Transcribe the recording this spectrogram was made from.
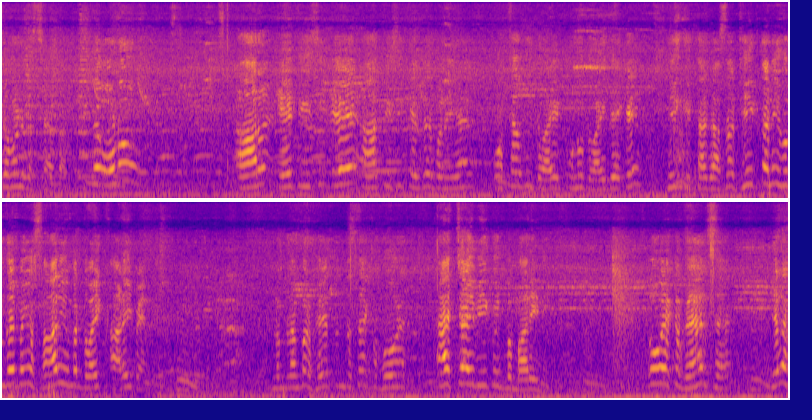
ਜਮਨ ਦੱਸਿਆ ਦਾ ਤੇ ਉਹਨੂੰ ਆਰ ਏਟੀਸੀ ਇਹ ਆਰਟੀਸੀ ਕੇਂਦਰ ਬਣੇ ਆ। ਉੱਥੇ ਉਹਦੀ ਦਵਾਈ ਉਹਨੂੰ ਦਵਾਈ ਦੇ ਕੇ ਠੀਕ ਕੀਤਾ ਜਾ ਸਕਦਾ। ਠੀਕ ਤਾਂ ਨਹੀਂ ਹੁੰਦੇ ਬਈ ਉਹ ਸਾਰੀ ਉਮਰ ਦਵਾਈ ਖਾਣੀ ਪੈਂਦੀ ਹੈ। ਨੰਬਰ ਫਿਰ ਤੁਹਾਨੂੰ ਦੱਸਿਆ ਇੱਕ ਹੋਰ ਐਚ ਆਈ ਵੀ ਕੋਈ ਬਿਮਾਰੀ ਨਹੀਂ। ਉਹ ਇੱਕ ਵਾਇਰਸ ਹੈ ਜਿਹੜਾ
